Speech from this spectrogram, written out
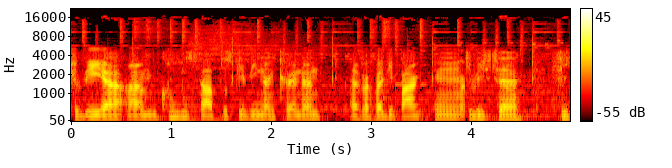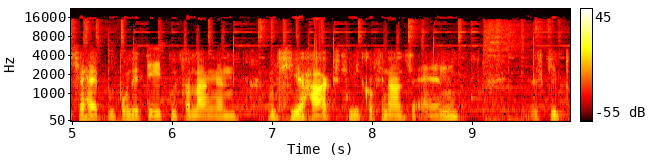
schwer ähm, Kundenstatus gewinnen können, einfach weil die Banken gewisse Sicherheiten, Bonitäten verlangen. Und hier hakt Mikrofinanz ein. Es gibt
